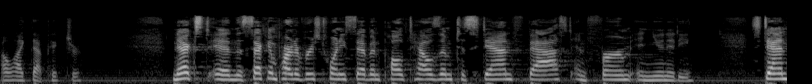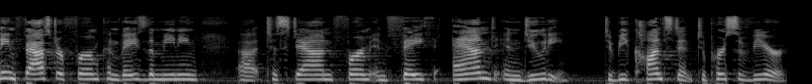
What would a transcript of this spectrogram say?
I like that picture. Next, in the second part of verse 27, Paul tells them to stand fast and firm in unity. Standing fast or firm conveys the meaning uh, to stand firm in faith and in duty, to be constant, to persevere.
